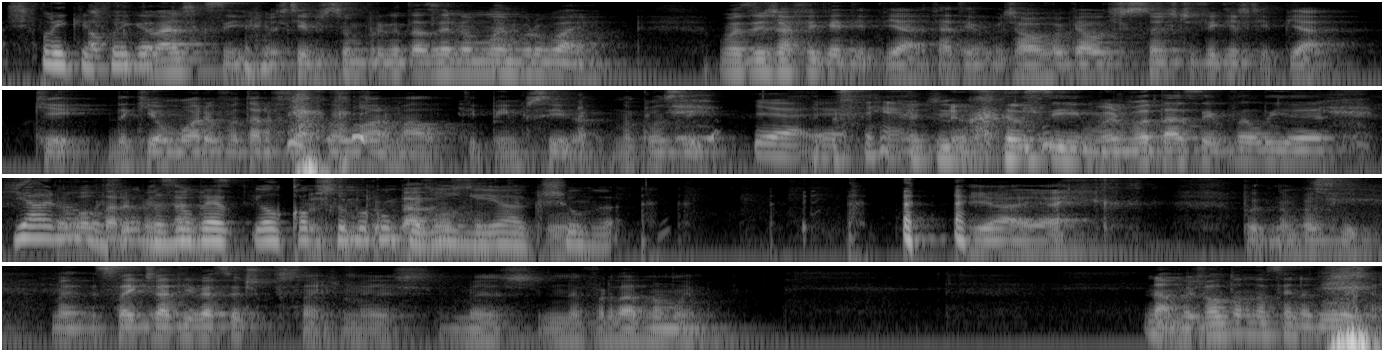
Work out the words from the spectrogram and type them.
Explica, Oh, explica. eu acho que sim, mas tipo, se me perguntas, eu não me lembro bem. Mas eu já fiquei tipo, yeah, já, tive, já houve aquelas discussões que tu ficas tipo, yeah, que daqui a uma hora eu vou estar a falar com ele normal. tipo, é impossível, não consigo. Yeah, yeah, yeah. Não consigo, mas vou estar sempre ali a. Yeah, A não, mas, voltar a mas pensar ele, bebe, nisso. ele come Mas sopa com perguntas um palhinha, yeah, assunto, que tipo- chunga. Yeah, yeah. Puto, não consegui. Mas sei que já tive essas discussões, mas, mas na verdade não me lembro. Não, mas voltando à cena do leitão,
